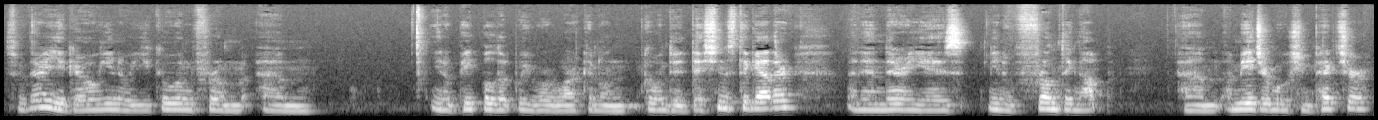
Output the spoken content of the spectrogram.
So there you go. You know, you go in from, um, you know, people that we were working on going to auditions together, and then there he is, you know, fronting up um, a major motion picture.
